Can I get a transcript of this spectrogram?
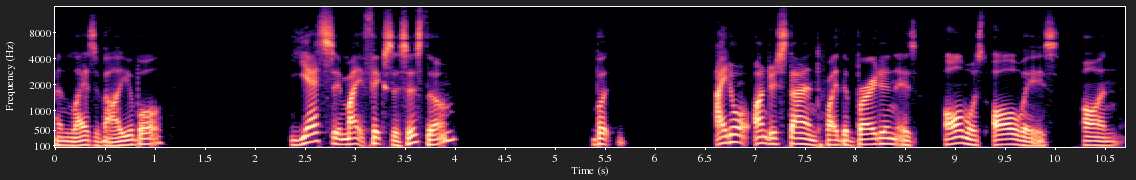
and less valuable. Yes, it might fix the system, but I don't understand why the burden is almost always on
